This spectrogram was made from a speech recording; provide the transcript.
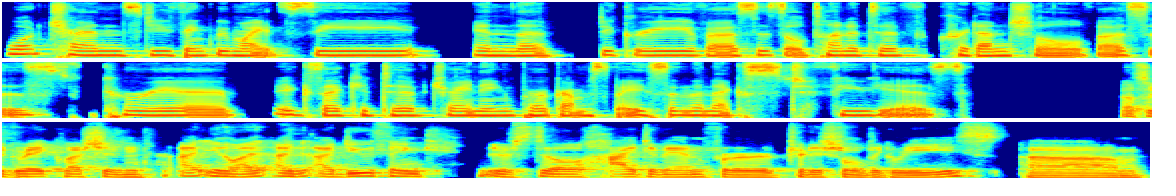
What trends do you think we might see in the degree versus alternative credential versus career executive training program space in the next few years? That's a great question. I, you know, I, I do think there's still high demand for traditional degrees. Um,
